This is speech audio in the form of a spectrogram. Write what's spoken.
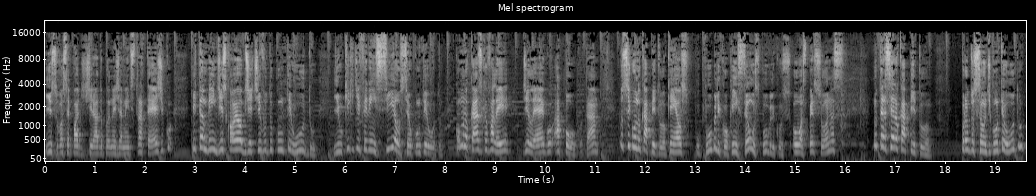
isso você pode tirar do planejamento estratégico, e também diz qual é o objetivo do conteúdo e o que, que diferencia o seu conteúdo, como no caso que eu falei de Lego há pouco, tá? No segundo capítulo, quem é os, o público, quem são os públicos ou as personas. No terceiro capítulo, produção de conteúdo.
